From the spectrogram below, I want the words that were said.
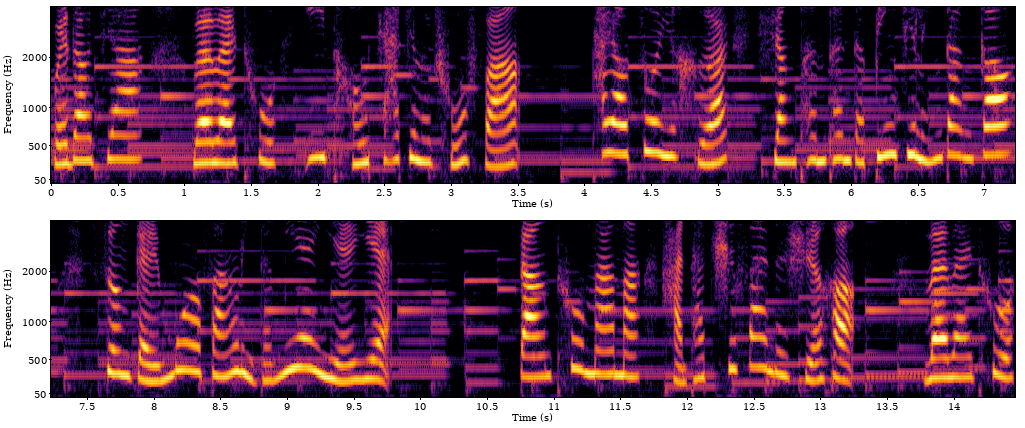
回到家，歪歪兔一头扎进了厨房，他要做一盒香喷喷的冰激凌蛋糕，送给磨坊里的面爷爷。当兔妈妈喊它吃饭的时候，歪歪兔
